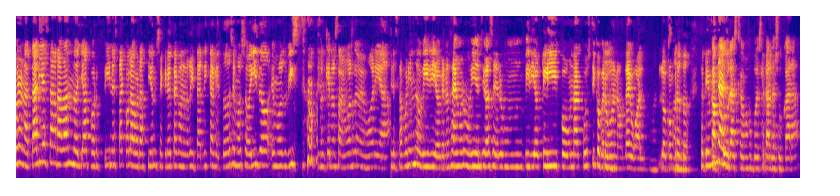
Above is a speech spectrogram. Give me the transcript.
Bueno, Natalia está grabando ya por fin esta colaboración secreta con el guitarrica que todos hemos oído, hemos visto. Que no sabemos de memoria. Le está poniendo vídeo, que no sabemos muy bien si va a ser un videoclip o un acústico, pero Mm. bueno, da igual, Bueno, lo compro todo. O sea, tiene, pinta de, Capturas que vamos a poder sacar de su cara.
